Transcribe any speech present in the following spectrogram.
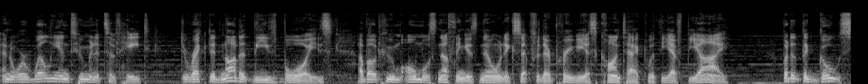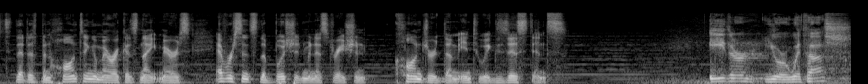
An Orwellian two minutes of hate, directed not at these boys, about whom almost nothing is known except for their previous contact with the FBI, but at the ghost that has been haunting America's nightmares ever since the Bush administration conjured them into existence. Either you are with us,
